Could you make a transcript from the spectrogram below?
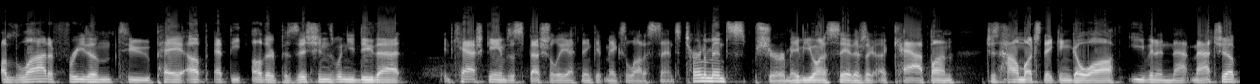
a lot of freedom to pay up at the other positions when you do that. In cash games, especially, I think it makes a lot of sense. Tournaments, sure, maybe you want to say there's a, a cap on just how much they can go off, even in that matchup.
